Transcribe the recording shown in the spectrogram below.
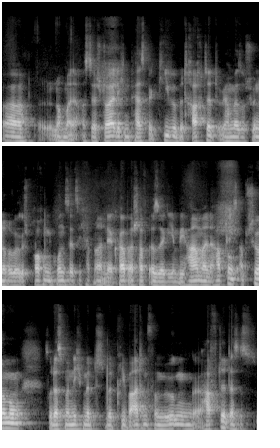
äh, nochmal aus der steuerlichen Perspektive betrachtet. Wir haben ja so schön darüber gesprochen. Grundsätzlich hat man in der Körperschaft, also der GmbH, mal eine Haftungsabschirmung, so dass man nicht mit, mit privatem Vermögen haftet. Das ist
